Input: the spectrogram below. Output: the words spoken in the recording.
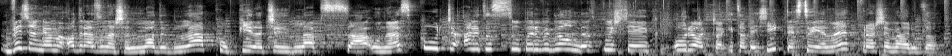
Wyciągamy od razu nasze lody dla pupila, czyli dla psa u nas. Kurczę, ale to super wygląda. Spójrzcie jak uroczo. I co, Tesik? Testujemy? Proszę bardzo.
